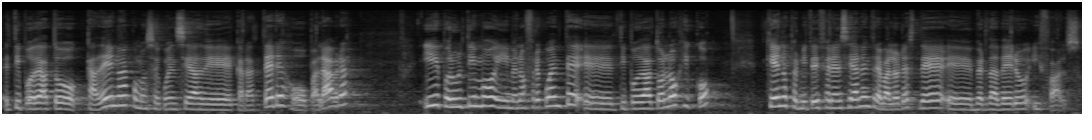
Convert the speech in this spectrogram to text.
el tipo de dato cadena como secuencia de caracteres o palabras, y por último y menos frecuente el tipo de dato lógico, que nos permite diferenciar entre valores de eh, verdadero y falso.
